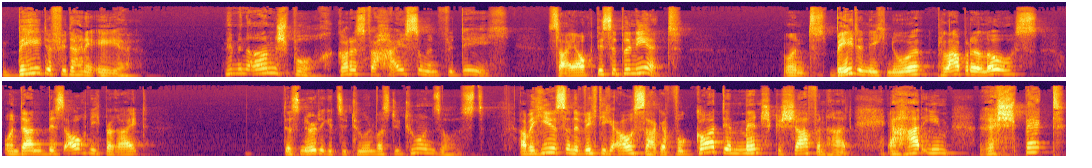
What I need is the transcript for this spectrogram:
Bete für deine Ehe. Nimm in Anspruch Gottes Verheißungen für dich. Sei auch diszipliniert. Und bete nicht nur, plappere los und dann bist auch nicht bereit, das Nötige zu tun, was du tun sollst. Aber hier ist eine wichtige Aussage. Wo Gott den Mensch geschaffen hat, er hat ihm Respekt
